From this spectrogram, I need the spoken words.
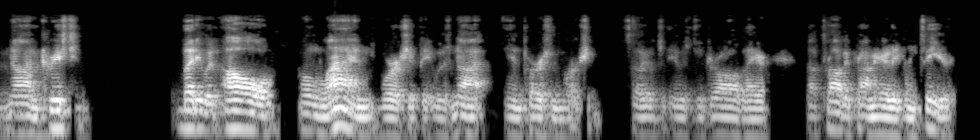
non-Christian. But it was all online worship. It was not in-person worship. So it was, it was the draw there, uh, probably primarily from fear.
